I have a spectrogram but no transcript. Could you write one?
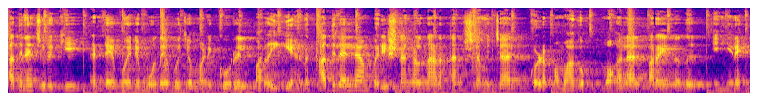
അതിനെ ചുരുക്കി രണ്ടേ പോയിന്റ് മൂന്ന് പൂജ്യം മണിക്കൂറിൽ പറയുകയാണ്. അതിലെല്ലാം പരീക്ഷണങ്ങൾ നടത്താൻ ശ്രമിച്ചാൽ കുഴപ്പമാകും. മോഹൻലാൽ പറയുന്നത് ഇങ്ങനെ.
